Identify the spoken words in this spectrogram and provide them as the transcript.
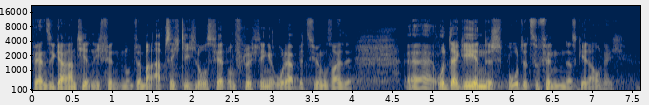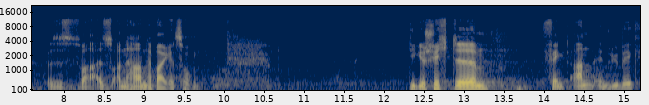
Werden Sie garantiert nicht finden. Und wenn man absichtlich losfährt, um Flüchtlinge oder beziehungsweise äh, untergehende Boote zu finden, das geht auch nicht. Es war also an den Haaren herbeigezogen. Die Geschichte fängt an in Lübeck.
